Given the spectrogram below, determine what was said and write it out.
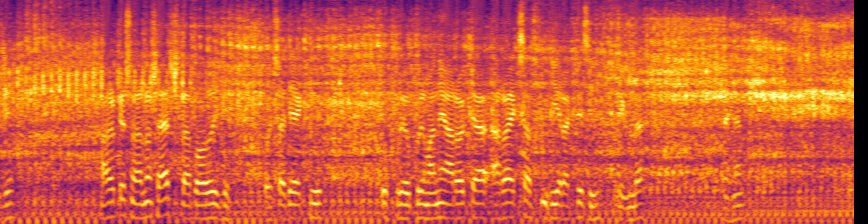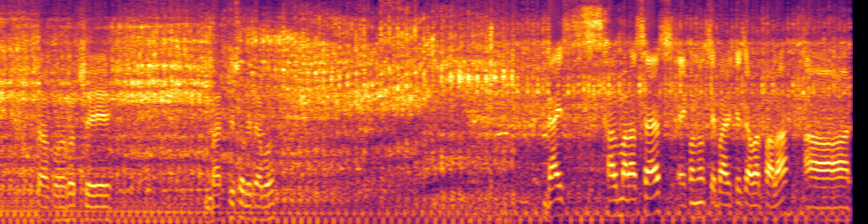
এই যে আর একটা সরানো শেষ। তারপর ওই যে ওই সাইডে একটু উপরে উপরে মানে আরও একটা আরও এক শ্বাস দিয়ে রাখতেছি এগুলা। দেখেন। তারপর হচ্ছে বাড়িতে চলে যাব। গাইস হাল মারা শেষ। এখন হচ্ছে বাড়িতে যাওয়ার পালা। আর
